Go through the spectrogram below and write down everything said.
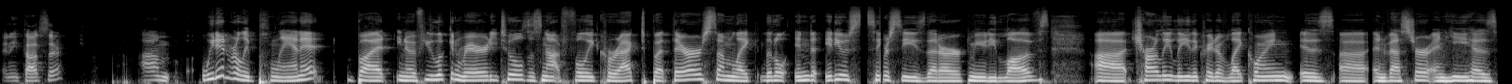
Any thoughts there? Um, we didn't really plan it, but you know, if you look in rarity tools, it's not fully correct. But there are some like little idiosyncrasies that our community loves. Uh, Charlie Lee, the creator of Litecoin, is uh, investor, and he has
